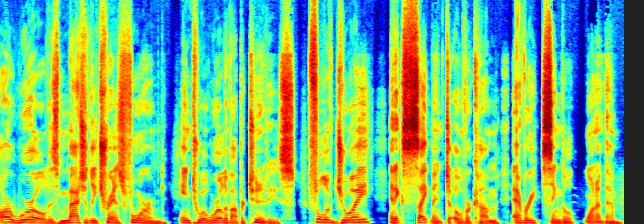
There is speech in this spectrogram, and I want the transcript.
Our world is magically transformed into a world of opportunities, full of joy and excitement to overcome every single one of them.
